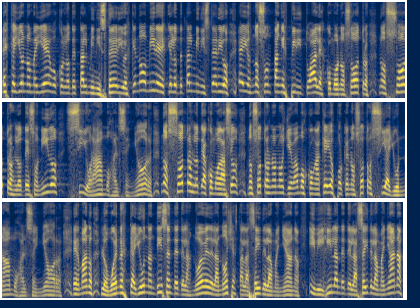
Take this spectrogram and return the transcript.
es que yo no me llevo con los de tal ministerio. Es que no, mire, es que los de tal ministerio, ellos no son tan espirituales como nosotros. Nosotros los de sonido sí oramos al Señor. Nosotros los de acomodación, nosotros no nos llevamos con aquellos porque nosotros sí ayunamos al Señor. Hermano, lo bueno es que ayunan, dicen, desde las nueve de la noche hasta las seis de la mañana y vigilan desde las seis de la mañana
